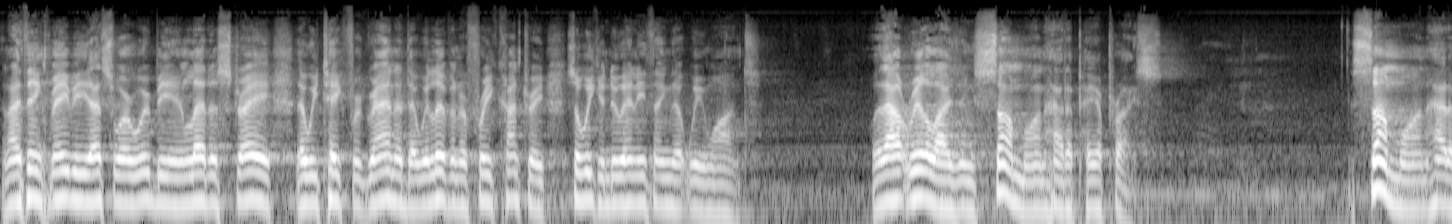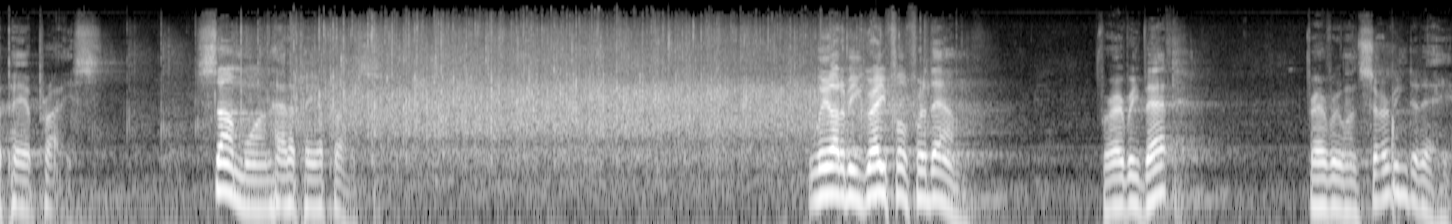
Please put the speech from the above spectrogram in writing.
And I think maybe that's where we're being led astray, that we take for granted that we live in a free country so we can do anything that we want without realizing someone had to pay a price. Someone had to pay a price. Someone had to pay a price. We ought to be grateful for them, for every vet, for everyone serving today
